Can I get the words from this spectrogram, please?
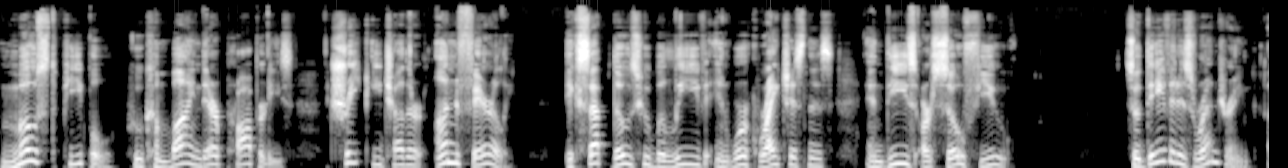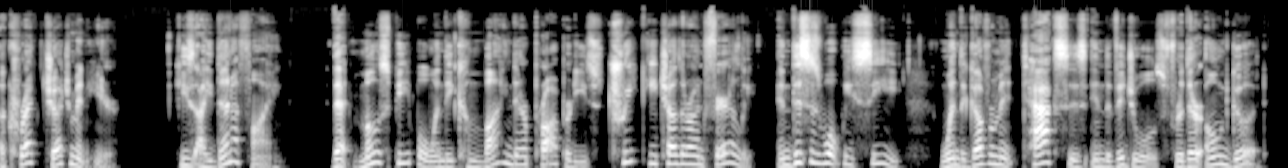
Most people who combine their properties treat each other unfairly, except those who believe in work righteousness, and these are so few. So David is rendering a correct judgment here. He's identifying that most people, when they combine their properties, treat each other unfairly. And this is what we see when the government taxes individuals for their own good.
